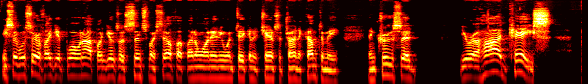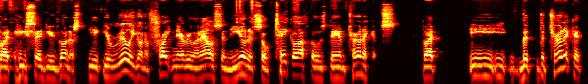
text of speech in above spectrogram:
He said, Well, sir, if I get blown up, I'm going to cinch myself up. I don't want anyone taking a chance of trying to come to me. And Cruz said, You're a hard case, but he said, You're going to, you're really going to frighten everyone else in the unit. So take off those damn tourniquets. But he, the, the tourniquet,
